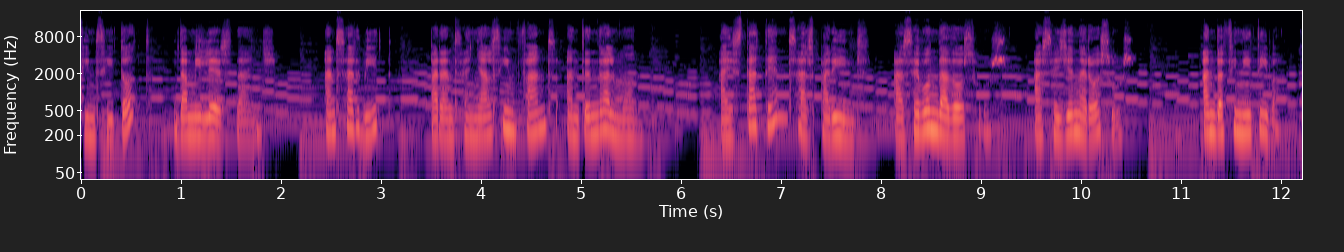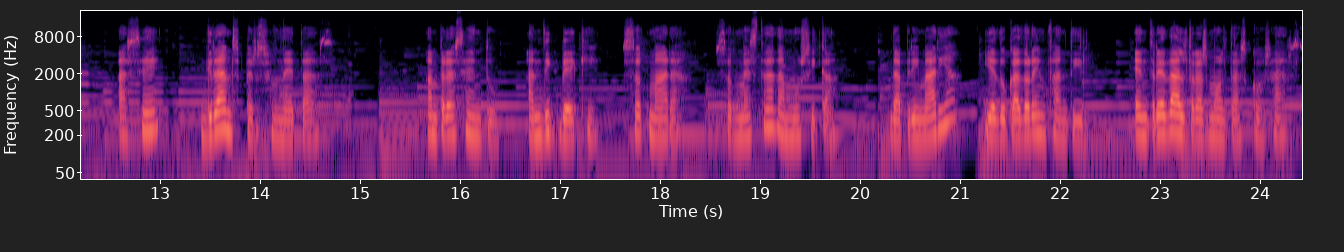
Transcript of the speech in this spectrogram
fins i tot de milers d'anys. Han servit per ensenyar als infants a entendre el món, a estar atents als perills, a ser bondadosos, a ser generosos. En definitiva, a ser grans personetes. Em presento, em dic Becky, sóc mare, sóc mestra de música, de primària i educadora infantil, entre d'altres moltes coses.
